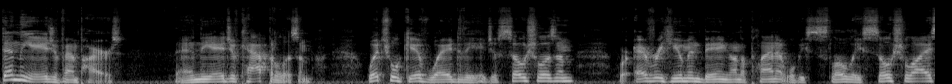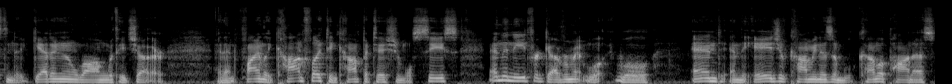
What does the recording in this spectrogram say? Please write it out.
then the age of empires, then the age of capitalism, which will give way to the age of socialism, where every human being on the planet will be slowly socialized into getting along with each other. And then finally, conflict and competition will cease, and the need for government will, will end, and the age of communism will come upon us,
